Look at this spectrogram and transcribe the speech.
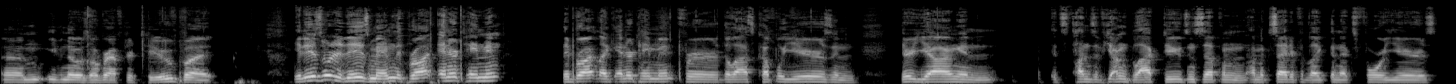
Um, even though it was over after two, but it is what it is, man. They brought entertainment. They brought like entertainment for the last couple years, and they're young, and it's tons of young black dudes and stuff. And I'm excited for like the next four years.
